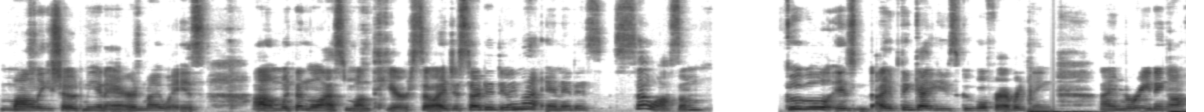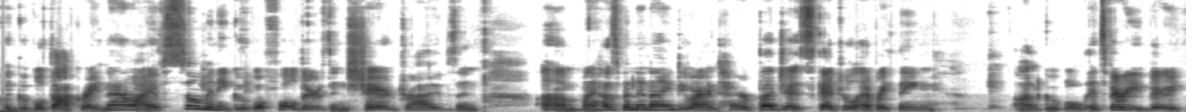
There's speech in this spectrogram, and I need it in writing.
Molly showed me an error in my ways um, within the last month here. So I just started doing that and it is so awesome. Google is, I think I use Google for everything. I'm reading off a Google Doc right now. I have so many Google folders and shared drives, and um, my husband and I do our entire budget, schedule, everything on Google. It's very, very,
